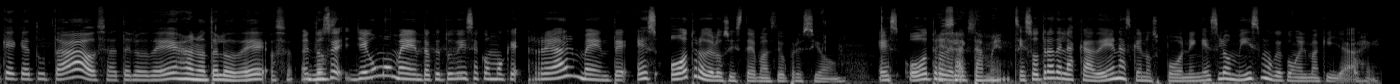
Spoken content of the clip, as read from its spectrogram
que... ¿en qué, tú estás? O sea, te lo deja, no te lo de, o sea, no Entonces, llega un momento que tú dices como que realmente es otro de los sistemas de opresión. Es otro de las, Exactamente. es otra de las cadenas que nos ponen. Es lo mismo que con el maquillaje.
